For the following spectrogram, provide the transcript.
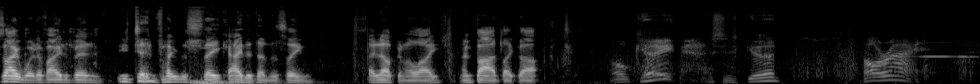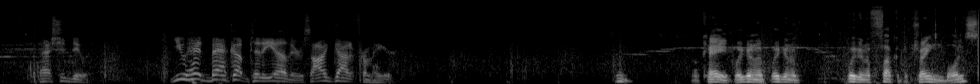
Because I would if I'd have been. You did by mistake. I'd have done the same. I'm not gonna lie. I'm bad like that. Okay, this is good. All right. That should do it. You head back up to the others. I got it from here. Okay, we're gonna we're gonna we're gonna fuck up a train, boys.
